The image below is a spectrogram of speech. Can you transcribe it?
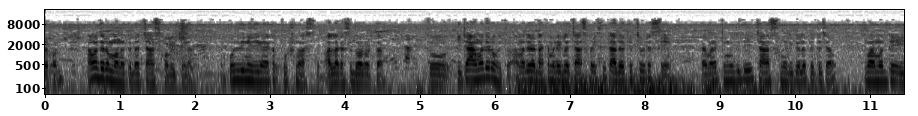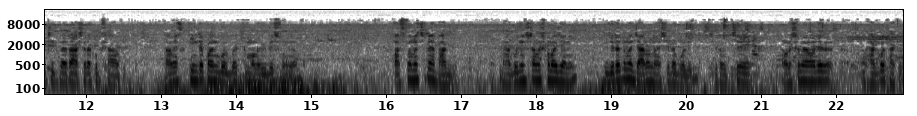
যখন, আমাদেরও মনে হতো চান্স হবে কিনা? প্রতিদিন নিজেকে একটা প্রশ্ন আসতো, আল্লাহর কাছে দোয়া করতাম। তো এটা আমাদেরও হতো আমাদের ঢাকা মেডিকেলে চান্স পাইছি, তাদের ক্ষেত্রে ওটা সেম তার মানে তুমি যদি চান্স মেডিকেলে পেতে চাও, তোমার মধ্যে এই চিন্তাটা আসাটা খুব স্বাভাবিক। তো আমি তিনটা পয়েন্ট বলব, একটু মনোযোগ দিয়ে শুনিও। ফার্স্ট পয়েন্ট হচ্ছে ভাই ভাগ্য। ভাগ্য জিনিসটা আমরা সবাই জানি যেটা তোমরা জানো না, সেটা বলি। সেটা হচ্ছে, অনেক সময় আমাদের ভাগ্য থাকে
